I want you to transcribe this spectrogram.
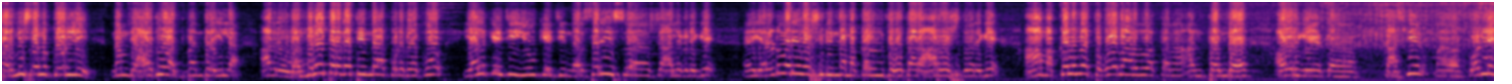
ಪರ್ಮಿಷನ್ ಕೊಡ್ಲಿ. ನಮ್ದು ಯಾವುದೂ ಅಭ್ಯಂತರ ಇಲ್ಲ. ಆದ್ರೆ ಒಂದನೇ ತರಗತಿಯಿಂದ ಕೊಡಬೇಕು. L K G U K G nursery ಶಾಲೆಗಳಿಗೆ ಎರಡೂವರೆ ವರ್ಷದಿಂದ ಮಕ್ಕಳನ್ನು ತಗೋತಾರೆ ಆರು ವರ್ಷದವರೆಗೆ. ಆ ಮಕ್ಕಳನ್ನ ತಗೋಬಾರದು ಅಂತ ಅಂತಂದ ಅವರಿಗೆ ಖಾಸಗಿ ಕೊಡ್ಲಿ.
